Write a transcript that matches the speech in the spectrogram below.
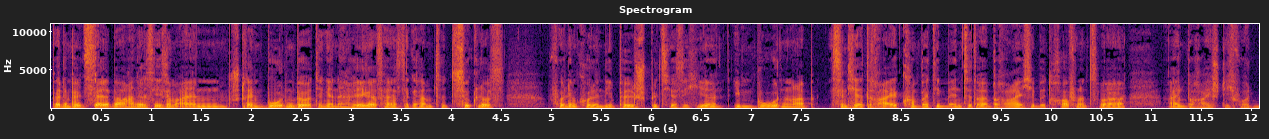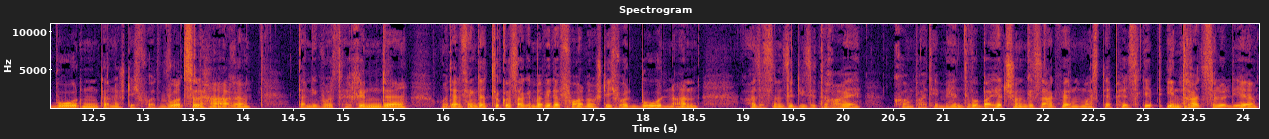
Bei dem Pilz selber handelt es sich um einen streng bodenbürtigen Erreger, das heißt der gesamte Zyklus von dem Koloniepilz spielt sich also hier im Boden ab. Es sind hier drei Kompartimente, drei Bereiche betroffen, und zwar ein Bereich Stichwort Boden, dann das Stichwort Wurzelhaare, dann die Wurzelrinde und dann fängt der Zyklus, sage ich immer wieder vorne beim Stichwort Boden an. Also es sind also diese drei Kompartimente, wobei jetzt schon gesagt werden muss, der Pilz lebt intrazellulär,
